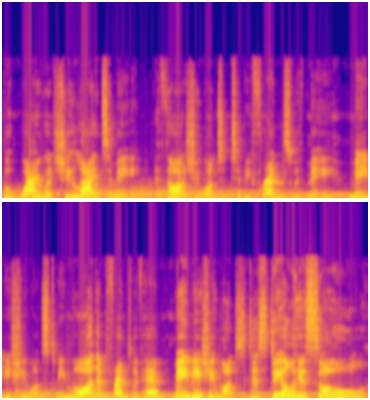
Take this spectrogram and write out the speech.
But why would she lie to me? I thought she wanted to be friends with me. Maybe she wants to be more than friends with him. Maybe she wants to steal his soul.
